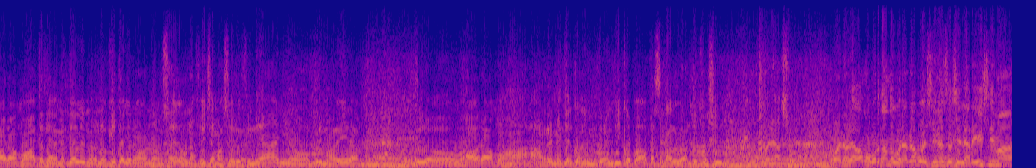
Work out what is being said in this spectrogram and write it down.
ahora vamos a tratar de meterle. No, no quita que no, no salga una fecha más sobre fin de año, primavera, pero ahora vamos a, arremeter con el, con el disco para sacarlo lo antes posible. Buenazo. Bueno, la vamos cortando por acá porque si no se hace larguísima.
